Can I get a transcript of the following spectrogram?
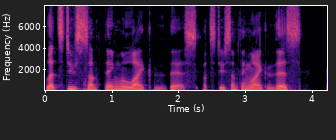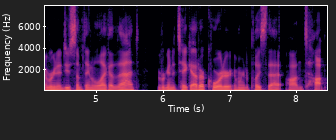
Let's do something like this. Let's do something like this, and we're gonna do something like that. We're going to take out our quarter and we're to place that on top.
